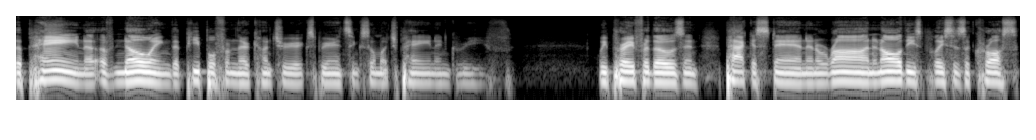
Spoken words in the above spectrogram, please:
the pain of knowing that people from their country are experiencing so much pain and grief. We pray for those in Pakistan and Iran and all these places across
